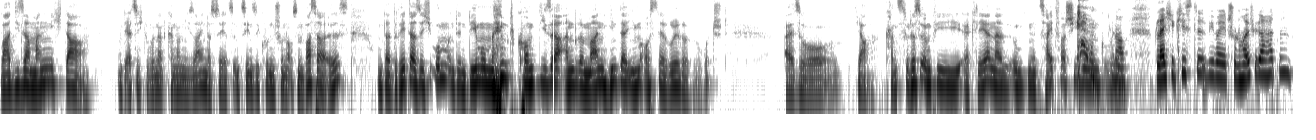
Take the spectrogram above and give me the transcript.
war dieser Mann nicht da. Und er hat sich gewundert, kann doch nicht sein, dass er jetzt in 10 Sekunden schon aus dem Wasser ist. Und da dreht er sich um und in dem Moment kommt dieser andere Mann hinter ihm aus der Röhre gerutscht. Also, ja, kannst du das irgendwie erklären? Na, Irgendeine Zeitverschiebung? Oder? Genau. Gleiche Kiste, wie wir jetzt schon häufiger hatten.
